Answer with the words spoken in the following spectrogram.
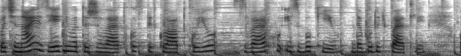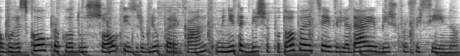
починаю з'єднувати жилетку з підкладкою зверху і з боків, де будуть петлі. Обов'язково прокладу шов і зроблю перекант. Мені так більше подобається і виглядає більш професійно.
